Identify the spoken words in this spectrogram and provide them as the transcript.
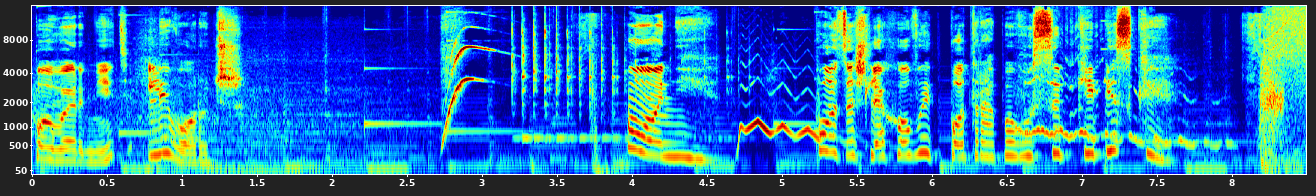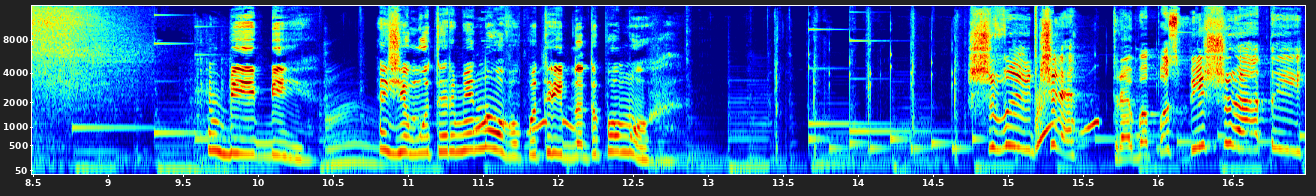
Поверніть ліворуч. О, ні. Позашляховик потрапив у сипкі піски. Бібі, йому терміново потрібна допомога. Швидше, треба поспішати.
